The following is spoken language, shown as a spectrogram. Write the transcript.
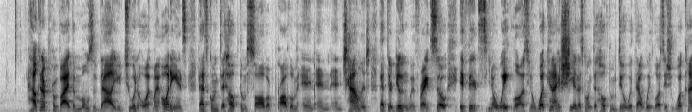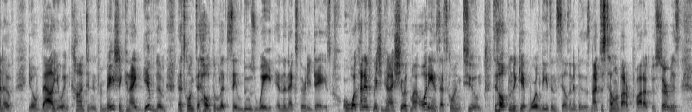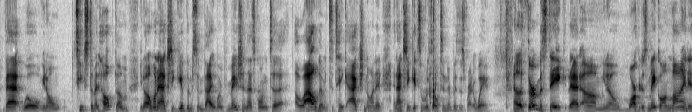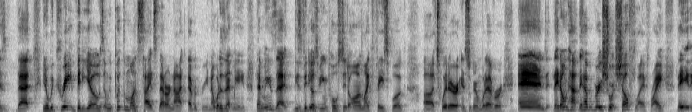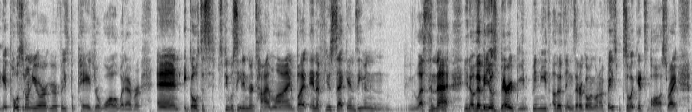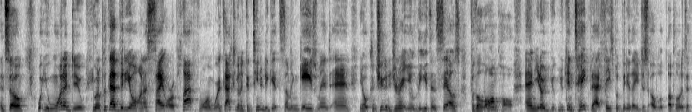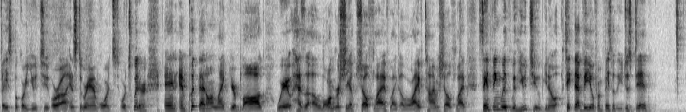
how can I provide the most value to an my audience that's going to help them solve a problem and, and, and challenge that they're dealing with, right? So if it's, you know, weight loss, you know, what can I share that's going to help them deal with that weight loss issue? What kind of, you know, value and content information can I give them that's going to help them, let's say, lose weight in the next 30 days? Or what kind of information can I share with my audience that's going to, to help them to get more leads and sales in their business? Not just tell them about a product or service that will, you know, teach them and help them, you know, I want to actually give them some valuable information that's going to allow them to take action on it and actually get some results in their business right away. Now, the third mistake that, um, you know, marketers make online is that, you know, we create videos and we put them on sites that are not evergreen. Now, what does that mean? That means that these videos are being posted on like Facebook, uh, Twitter, Instagram, whatever, and they don't have they have a very short shelf life, right? They, they get posted on your your Facebook page, your wall, or whatever, and it goes to people see it in their timeline, but in a few seconds, even less than that, you know, that video is buried beneath other things that are going on on Facebook. So it gets lost, right? And so what you want to do, you want to put that video on a site or a platform where it's actually going to continue to get some engagement and, you know, continue to generate you leads and sales for the long haul. And, you know, you, you can take that Facebook video that you just up uploaded to Facebook or YouTube or uh, Instagram or, or Twitter and, and put that on like your blog where it has a, a longer shelf life, like a lifetime shelf life. Same thing with, with YouTube. You know, take that video from Facebook that you just did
